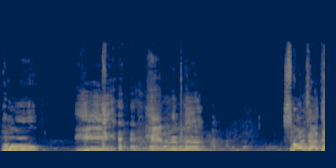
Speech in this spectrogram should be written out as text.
הוא, היא, הם, שמאל זה אתם!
